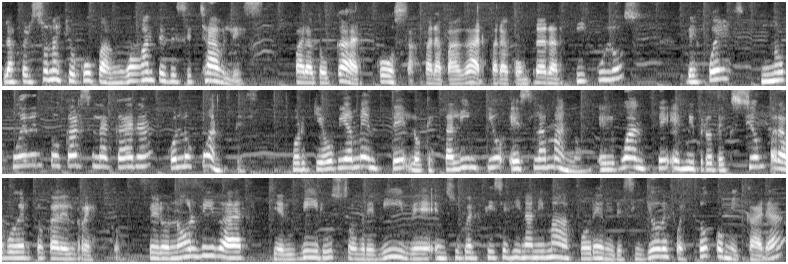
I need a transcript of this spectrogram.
Las personas que ocupan guantes desechables para tocar cosas, para pagar, para comprar artículos, después no pueden tocarse la cara con los guantes, porque obviamente lo que está limpio es la mano. El guante es mi protección para poder tocar el resto, pero no olvidar que el virus sobrevive en superficies inanimadas, por ende, si yo después toco mi cara,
